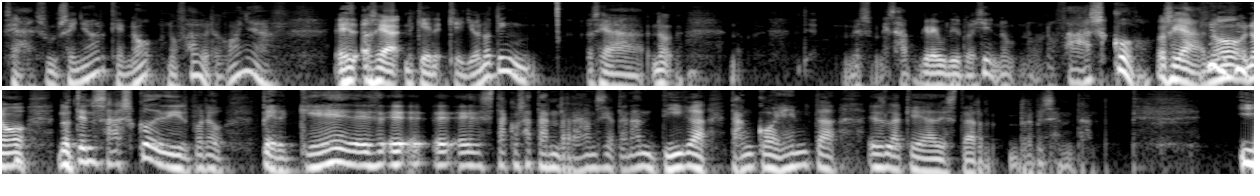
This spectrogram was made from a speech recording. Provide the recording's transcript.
O sigui, és un senyor que no, no fa vergonya. És, o sigui, que, que jo no tinc... O sigui, no, no, me, me sap greu dir-ho així, no, no, no fa asco. O sigui, no, no, no tens asco de dir, però per què aquesta cosa tan rància, tan antiga, tan coenta, és la que ha d'estar representant? I,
